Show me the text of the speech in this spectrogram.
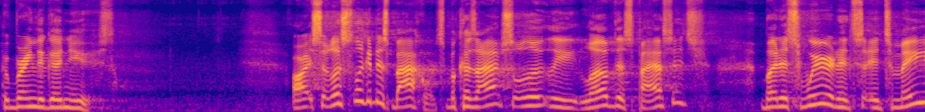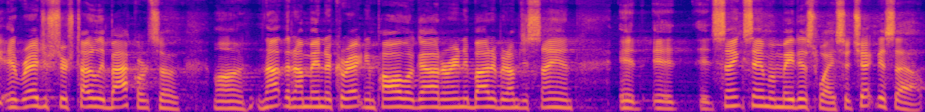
who bring the good news. All right, so let's look at this backwards because I absolutely love this passage. But it's weird. It's, it, to me, it registers totally backwards. So, uh, not that I'm into correcting Paul or God or anybody, but I'm just saying it, it, it sinks in with me this way. So, check this out.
